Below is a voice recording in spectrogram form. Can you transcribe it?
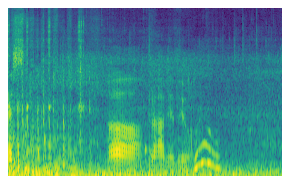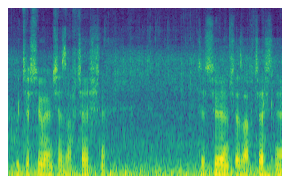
Jest? O, prawie było. Ucieszyłem się za wcześnie. Cieszyłem się za wcześnie.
